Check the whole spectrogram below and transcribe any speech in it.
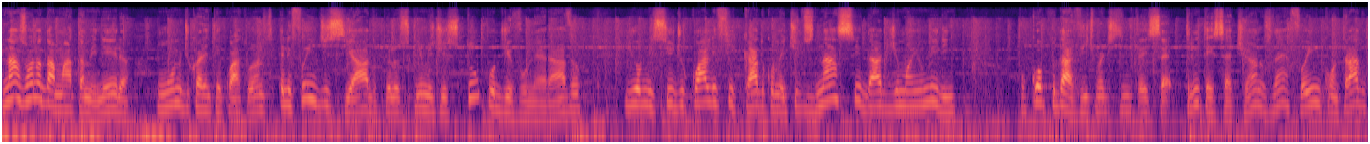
Na zona da Mata Mineira, um homem de 44 anos, ele foi indiciado pelos crimes de estupro de vulnerável e homicídio qualificado cometidos na cidade de Manhumirim. O corpo da vítima de 37, 37 anos né, foi encontrado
